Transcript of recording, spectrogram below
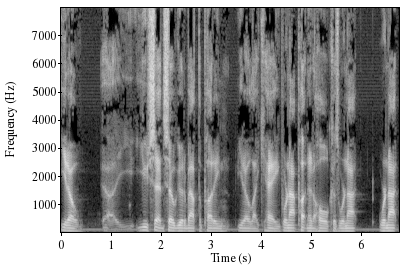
you know, uh, you said so good about the putting. You know, like, hey, we're not putting at a hole because we're not we're not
